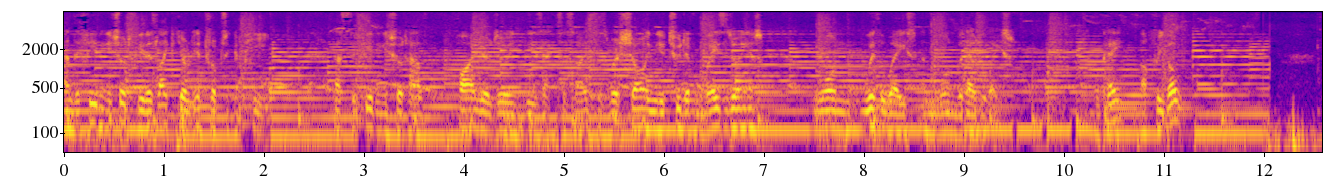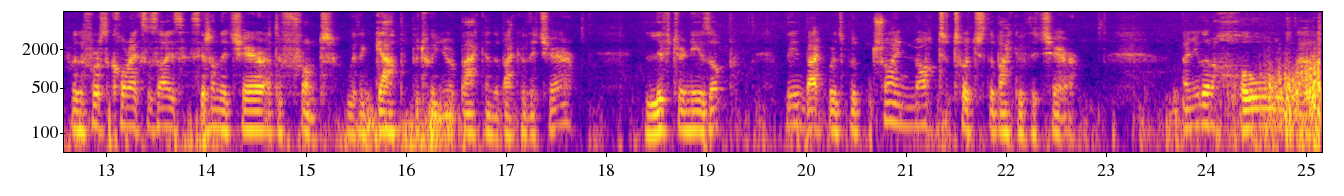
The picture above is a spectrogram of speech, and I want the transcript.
And the feeling you should feel is like you're interrupting a pee. That's the feeling you should have while you're doing these exercises. We're showing you two different ways of doing it one with a weight and one without a weight. Okay, off we go. For the first core exercise, sit on the chair at the front with a gap between your back and the back of the chair. Lift your knees up, lean backwards, but try not to touch the back of the chair. And you're going to hold that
